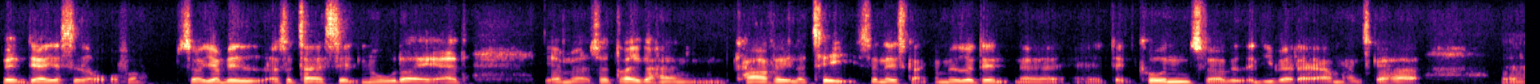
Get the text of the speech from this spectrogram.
hvem det er, jeg sidder overfor. Så jeg ved, og så tager jeg selv noter af, at jamen, altså, drikker han kaffe eller te, så næste gang jeg møder den, øh, den kunde, så ved jeg lige, hvad der er, om han skal have øh,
